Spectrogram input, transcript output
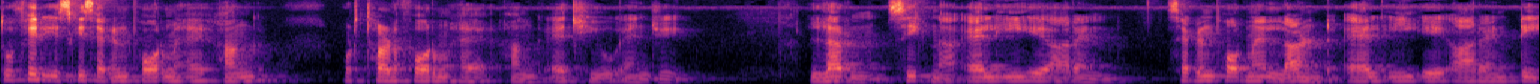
तो फिर इसकी सेकंड फॉर्म है हंग और थर्ड फॉर्म है hung H U N G learn सीखना L E A R N second form है learned L E A R N T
